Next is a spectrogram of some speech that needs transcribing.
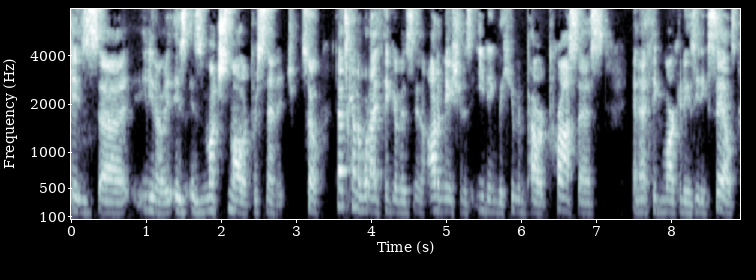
is uh, you know is is much smaller percentage. So that's kind of what I think of as you know, automation is eating the human powered process, and I think marketing is eating sales.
